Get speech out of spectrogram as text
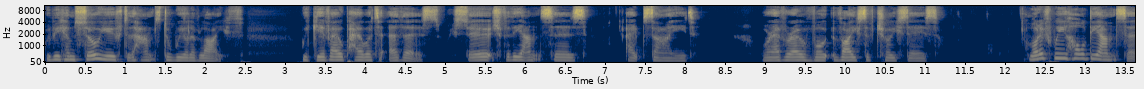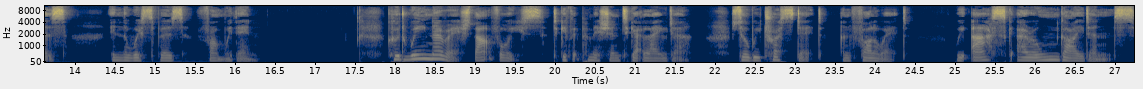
We become so used to the hamster wheel of life. We give our power to others. We search for the answers outside, wherever our vo- vice of choice is. What if we hold the answers in the whispers from within? Could we nourish that voice to give it permission to get louder so we trust it and follow it? We ask our own guidance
